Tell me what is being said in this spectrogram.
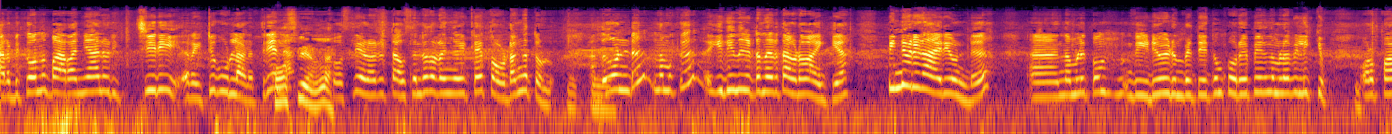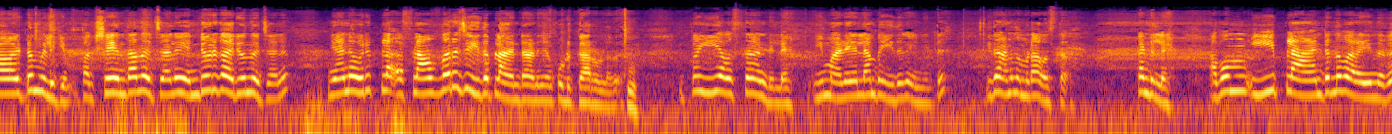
അറബിക്കോ എന്ന് പറഞ്ഞാൽ ഒരു ഇച്ചിരി റേറ്റ് കൂടുതലാണ്. ഇത്തിരി കോസ്റ്റ്ലി കോസ്റ്റ്ലിയാണ്. ഒരു തൗസൻഡ് തുടങ്ങിയിട്ടേ തുടങ്ങത്തുള്ളൂ. അതുകൊണ്ട് നമുക്ക് ഇതിൽ നിന്ന് കിട്ടുന്നിടത്ത് അവിടെ വാങ്ങിക്കുക. പിന്നെ ഒരു കാര്യമുണ്ട്. നമ്മളിപ്പം വീഡിയോ ഇടുമ്പോഴത്തേക്കും കുറെ പേര് നമ്മളെ വിളിക്കും. ഉറപ്പായിട്ടും വിളിക്കും. പക്ഷേ എന്താന്ന് വെച്ചാൽ എന്റെ ഒരു കാര്യം എന്ന് വെച്ചാൽ ഞാൻ ഒരു ഫ്ലവർ ചെയ്ത പ്ലാന്റ് ആണ് ഞാൻ കൊടുക്കാറുള്ളത്. ഇപ്പൊ ഈ അവസ്ഥ കണ്ടില്ലേ? ഈ മഴയെല്ലാം പെയ്ത് കഴിഞ്ഞിട്ട് ഇതാണ് നമ്മുടെ അവസ്ഥ. കണ്ടില്ലേ? അപ്പം ഈ പ്ലാന്റ് എന്ന് പറയുന്നത്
